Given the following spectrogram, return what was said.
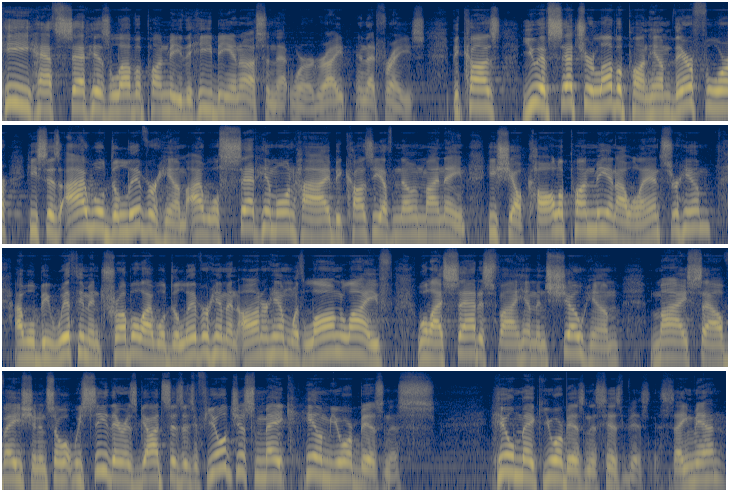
he hath set his love upon me, the he being us in that word, right? In that phrase. Because you have set your love upon him, therefore he says, I will deliver him, I will set him on high because he hath known my name. He shall call upon me and I will answer him. I will be with him in trouble, I will deliver him and honor him. With long life will I satisfy him and show him my salvation. And so what we see there is God says is if you'll just make him your business, he'll make your business his business. Amen.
